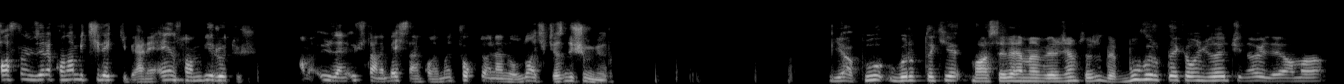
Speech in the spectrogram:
pastanın üzerine konan bir çilek gibi. Yani en son bir rötuş. Ama üzerine 3 tane 5 tane koymanın çok da önemli olduğunu açıkçası düşünmüyorum. Ya bu gruptaki Marsel'e hemen vereceğim sözü de bu gruptaki oyuncular için öyle ama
